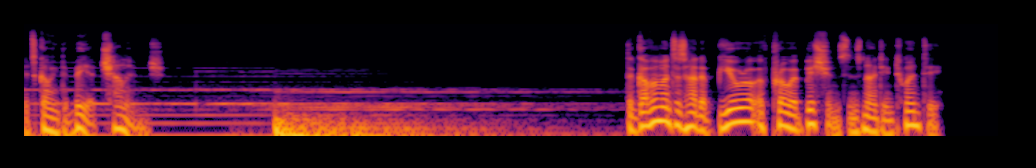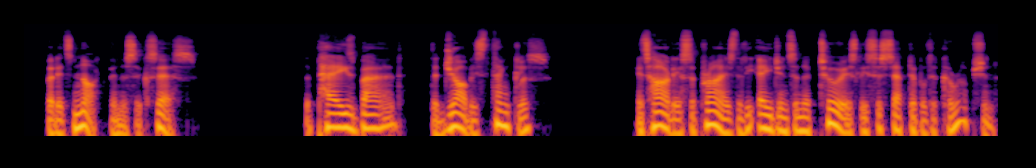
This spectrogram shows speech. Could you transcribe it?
It's going to be a challenge. The government has had a Bureau of Prohibition since 1920, but it's not been a success. The pay's bad, the job is thankless. It's hardly a surprise that the agents are notoriously susceptible to corruption.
